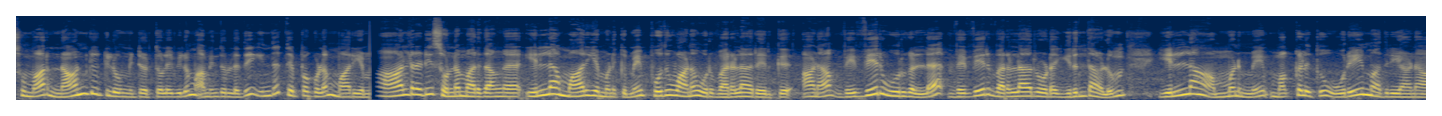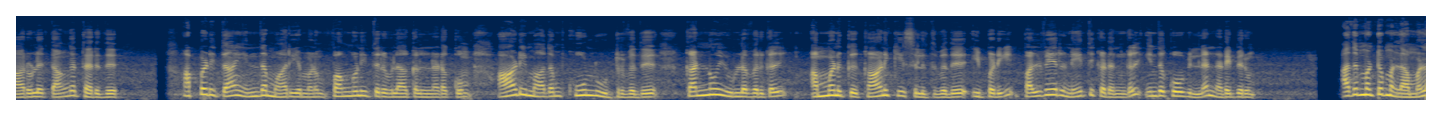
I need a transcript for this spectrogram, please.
சுமார் நான்கு கிலோமீட்டர் தொலைவிலும் அமைந்துள்ளது இந்த தெப்பக்குளம் மாரியம்மன். ஆல்ரெடி சொன்ன மாதிரி தாங்க எல்லா மாரியம்மனுக்குமே பொதுவான ஒரு வரலாறு இருக்குது ஆனால் வெவ்வேறு ஊர்களில் வெவ்வேறு வரலாறோட இருந்தாலும் எல்லா அம்மனுமே மக்களுக்கு ஒரே மாதிரியான அருளை தாங்க தருது. அப்படித்தான் இந்த மாரியம்மனும் பங்குனி திருவிழாக்கள் நடக்கும். ஆடி மாதம் கூழ் ஊற்றுவது கண்ணோய் உள்ளவர்கள் அம்மனுக்கு காணிக்கை செலுத்துவது இப்படி பல்வேறு நேர்த்திக்கடன்கள் இந்த கோவிலில் நடைபெறும். அது மட்டுமல்லாமல்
